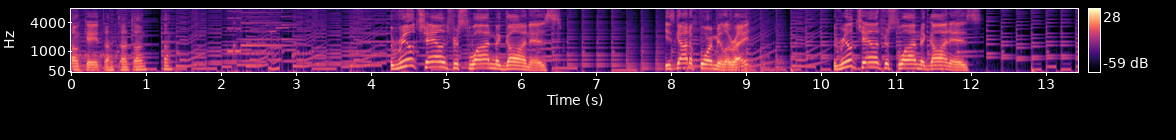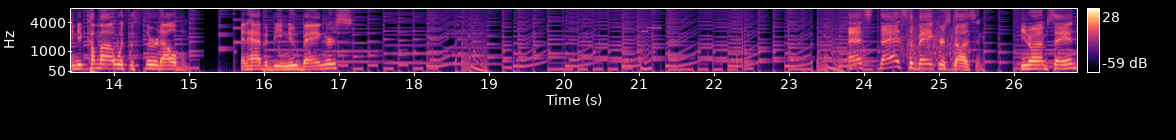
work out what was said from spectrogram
Okay, dun, dun, dun, dun. The real challenge for Swan Magon is he's got a formula, right? The real challenge for Swan Magon is can you come out with a third album and have it be new bangers? That's that's the baker's dozen. You know what I'm saying?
